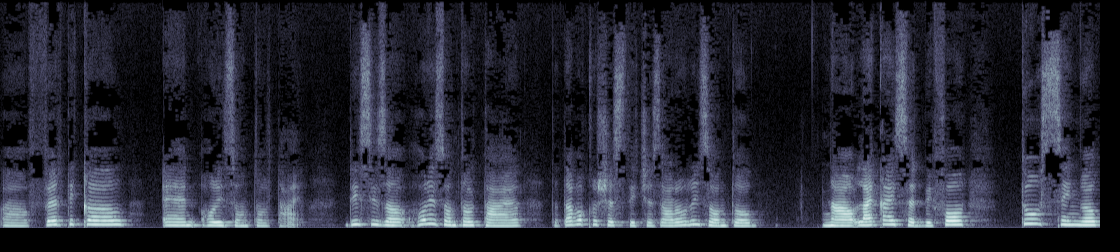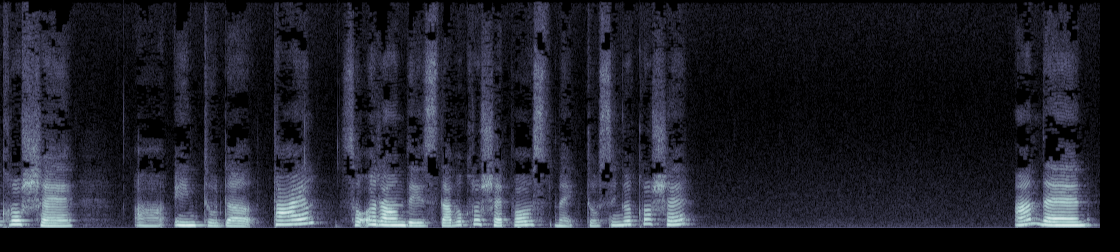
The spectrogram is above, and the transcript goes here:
uh, vertical and horizontal tile. This is a horizontal tile the double crochet stitches are horizontal. Now like I said before two single crochet uh, into the tile. So around this double crochet post make two single crochet. And then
